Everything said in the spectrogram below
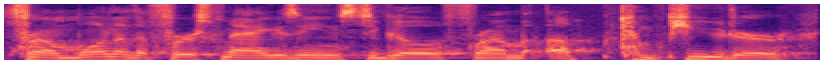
From one of the first magazines to go from a computer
